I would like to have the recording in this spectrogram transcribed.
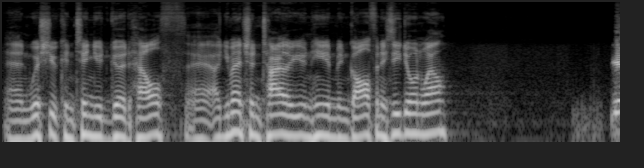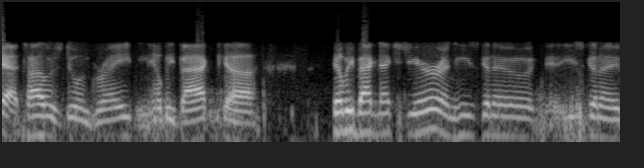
and wish you continued good health. Uh, you mentioned Tyler, you and he had been golfing. Is he doing well? Yeah, Tyler's doing great, and he'll be back. He'll be back next year, and he's gonna he's gonna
